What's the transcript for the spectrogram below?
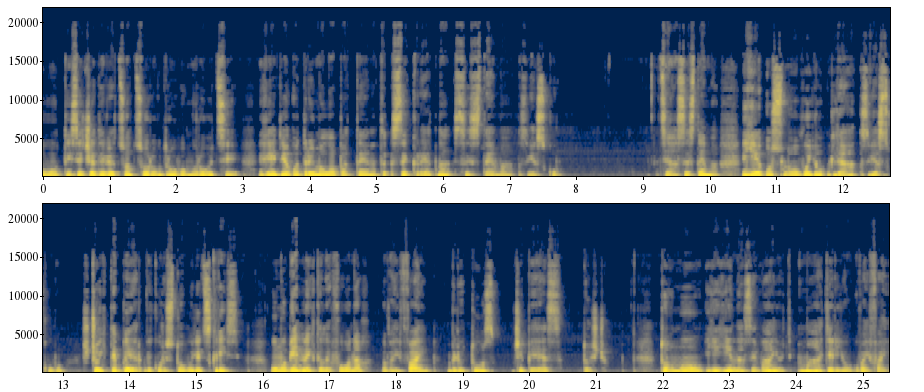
У 1942 році Геді отримала патент Секретна система зв'язку. Ця система є основою для зв'язку, що й тепер використовують скрізь у мобільних телефонах, Wi-Fi, Bluetooth, GPS тощо. Тому її називають матір'ю Wi-Fi.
